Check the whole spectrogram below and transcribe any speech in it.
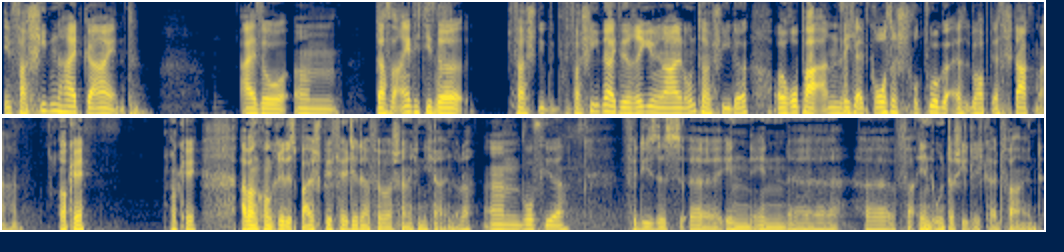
in Verschiedenheit geeint. Also, ähm, dass eigentlich diese Verschiedenheit, diese regionalen Unterschiede Europa an sich als große Struktur überhaupt erst stark machen. Okay. Okay. Aber ein konkretes Beispiel fällt dir dafür wahrscheinlich nicht ein, oder? Ähm, wofür? Für dieses äh, in, in, äh, äh in Unterschiedlichkeit vereint.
